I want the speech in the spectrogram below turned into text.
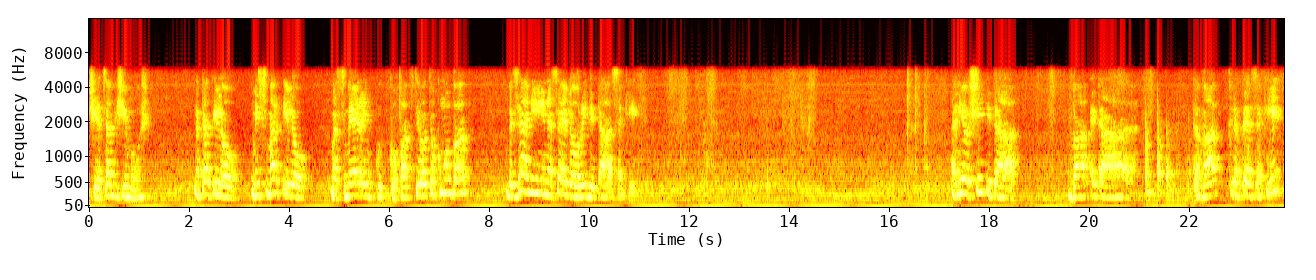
שיצא משימוש, נתתי לו, מסמרתי לו מסמר, כופפתי אותו כמו בר, בזה אני אנסה להוריד את השקית. אני אושיט את הטבעת כלפי השקית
